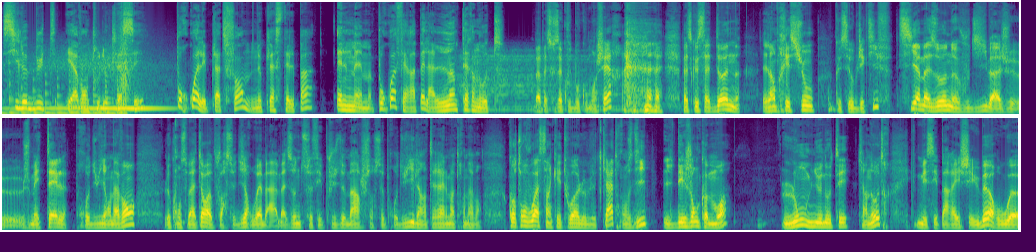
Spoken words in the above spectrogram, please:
si le but est avant tout de classer, pourquoi les plateformes ne classent-elles pas elles-mêmes? Pourquoi faire appel à l'internaute? Bah parce que ça coûte beaucoup moins cher, parce que ça donne l'impression que c'est objectif. Si Amazon vous dit bah je, mets tel produit en avant, le consommateur va pouvoir se dire ouais bah Amazon se fait plus de marge sur ce produit, il a intérêt à le mettre en avant. Quand on voit 5 étoiles au lieu de 4, on se dit des gens comme moi l'ont mieux noté qu'un autre, mais c'est pareil chez Uber où euh,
